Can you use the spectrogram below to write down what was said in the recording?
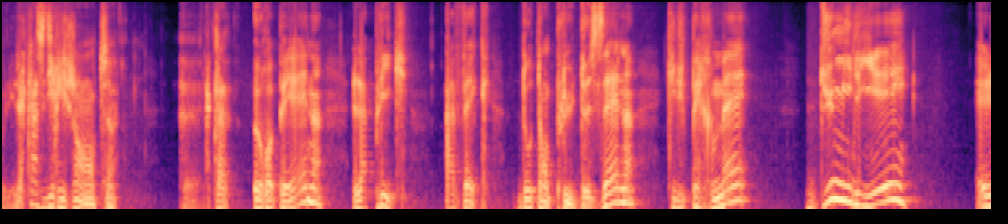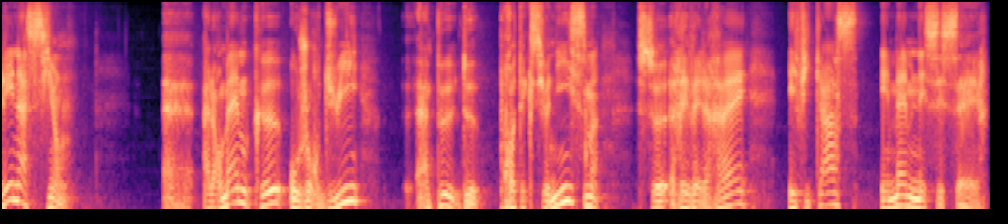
la, euh, euh, la, classe dirigeante, la classe européenne, l'applique avec d'autant plus de zèle qu'il permet d'humilier les nations. alors même que aujourd'hui, un peu de protectionnisme se révélerait efficace et même nécessaire.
